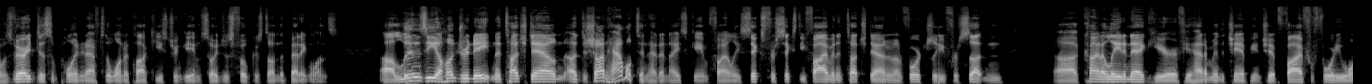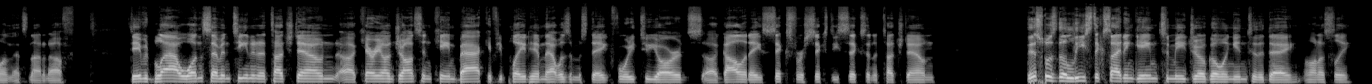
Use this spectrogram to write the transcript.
I was very disappointed after the one o'clock Eastern game, so I just focused on the betting ones. Uh, Lindsay, 108 and a touchdown. Uh, DaeSean Hamilton had a nice game finally, six for 65 and a touchdown. And unfortunately for Sutton, uh, kind of laid an egg here if you had him in the championship. Five for 41. That's not enough. David Blough, 117 and a touchdown. Uh, on Johnson came back. If you played him, that was a mistake. 42 yards. Uh, Golladay, six for 66 and a touchdown this was the least exciting game to me, Joe, going into the day. Honestly,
